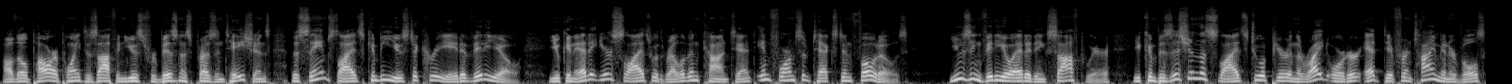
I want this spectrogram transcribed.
Although PowerPoint is often used for business presentations, the same slides can be used to create a video. You can edit your slides with relevant content in forms of text and photos. Using video editing software, you can position the slides to appear in the right order at different time intervals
